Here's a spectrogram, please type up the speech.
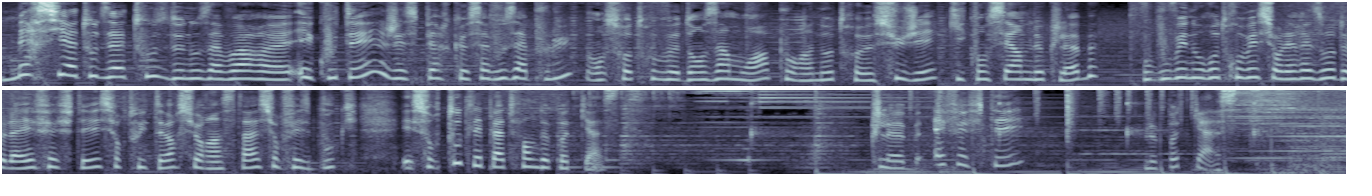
Merci à toutes et à tous de nous avoir euh, écoutés. J'espère que ça vous a plu. On se retrouve dans un mois pour un autre sujet qui concerne le club. Vous pouvez nous retrouver sur les réseaux de la FFT, sur Twitter, sur Insta, sur Facebook et sur toutes les plateformes de podcast. Club FFT le podcast.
